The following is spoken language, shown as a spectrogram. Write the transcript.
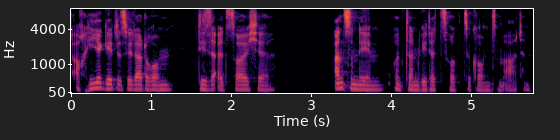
auch hier geht es wieder darum, diese als solche anzunehmen und dann wieder zurückzukommen zum Atem.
